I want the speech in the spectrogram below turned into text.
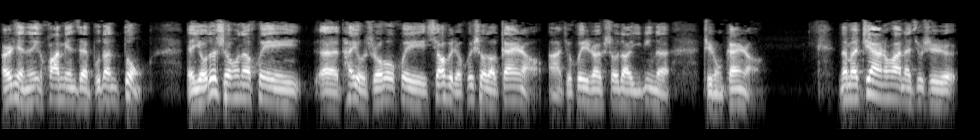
而且那个画面在不断动。呃，有的时候呢会，呃，他有时候会消费者会受到干扰啊，就会受受到一定的这种干扰。那么这样的话呢，就是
